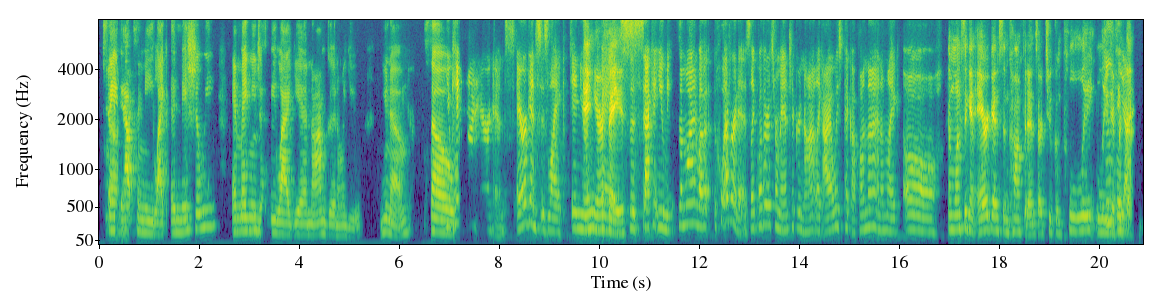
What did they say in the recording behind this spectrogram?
stand out to me like initially and make me Mhm. just be like, yeah, no, I'm good on you. You know. So You can't hide arrogance. Arrogance is like in your In your face. The second you meet someone, whether whoever it is, like whether it's romantic or not, like I always pick up on that, and I'm like, oh, And once again, arrogance and confidence are two completely Two different different- things.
